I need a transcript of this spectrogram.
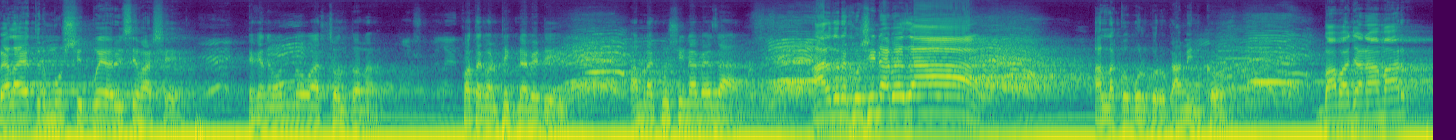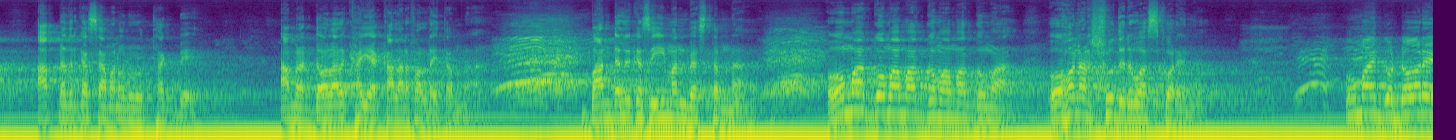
বেলায়েতের মসজিদ বইয়া রইছে ভাসে এখানে অন্য ওয়াজ চলতো না। কথা কন ঠিক না বেটি? আমরা খুশি না বেজার? আর ধরে খুশি না বেজার আল্লাহ কবুল করুক, আমিন কর। বাবা জানা আমার, আপনাদের কাছে আমার অনুরোধ থাকবে, আমরা ডলার খাইয়া কালার ফাল্টাইতাম না। বান্ডেলের কাছে ইমান বেচতাম না। ও মা গোমা মা গোমা মা গোমা ওহন আর সুদের ওয়াজ করে না। ও মাই গো, ডরে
